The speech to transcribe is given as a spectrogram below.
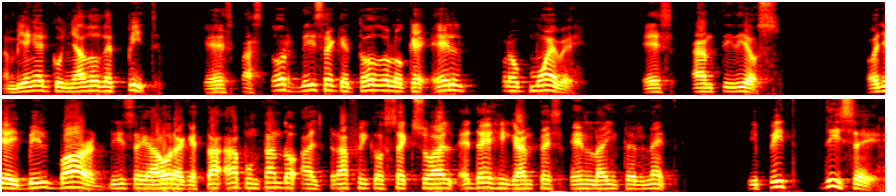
También el cuñado de Pete, que es pastor, dice que todo lo que él promueve es anti Dios. Oye, y Bill Barr dice ahora que está apuntando al tráfico sexual de gigantes en la internet. Y Pete dice,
